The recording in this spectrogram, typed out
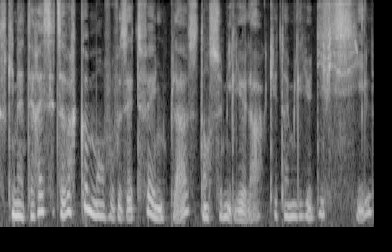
Ce qui m'intéresse, c'est de savoir comment vous vous êtes fait une place dans ce milieu-là, qui est un milieu difficile,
